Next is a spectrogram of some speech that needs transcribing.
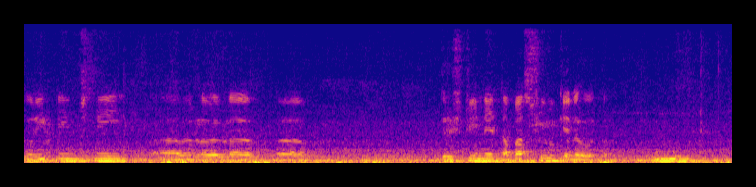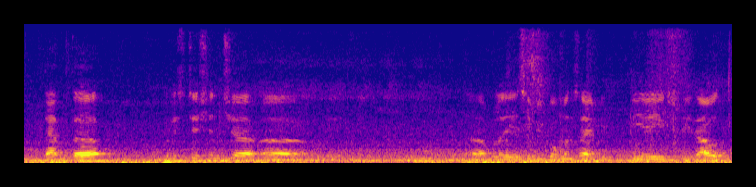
दोन्ही टीम्सनी वेगळं वेगळं दृष्टीने तपास सुरू केलं होतं. त्यात पोलीस स्टेशनच्या आपलं ए सी पी कोमन साहेब टी आय श्री राऊत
